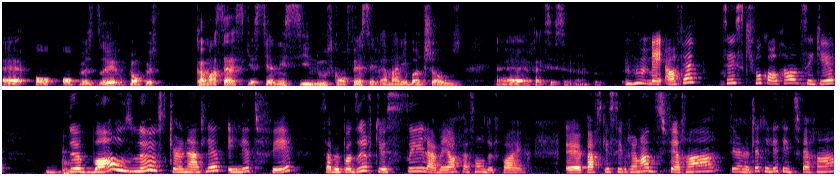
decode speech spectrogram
euh, on, on, peut se dire, puis on peut commencer à se questionner si nous, ce qu'on fait, c'est vraiment les bonnes choses. Euh, fait que c'est ça, un peu. Mm-hmm. mais en fait, tu sais, ce qu'il faut comprendre, c'est que de base, là, ce qu'un athlète élite fait, ça veut pas dire que c'est la meilleure façon de faire. Euh, parce que c'est vraiment différent. Tu sais, un athlète élite est différent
